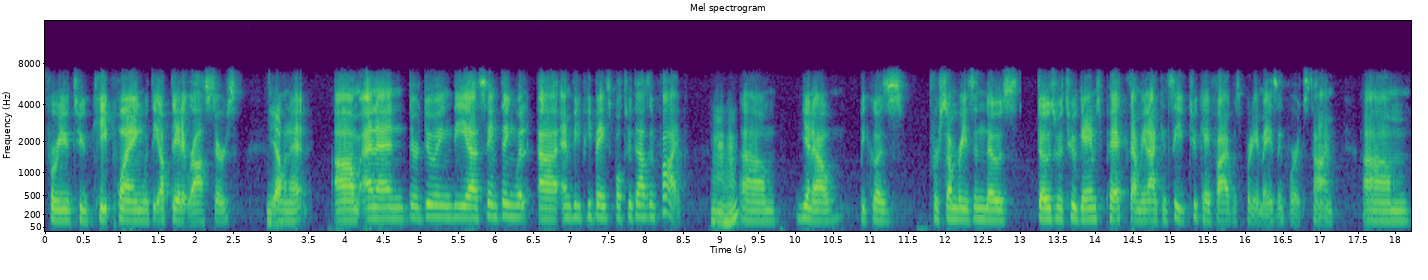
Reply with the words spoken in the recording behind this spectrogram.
for you to keep playing with the updated rosters yeah. on it. Um, and then they're doing the uh, same thing with uh, MVP Baseball 2005. Mm-hmm. Um, you know, because for some reason those those were two games picked. I mean, I can see 2K5 was pretty amazing for its time. Um,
